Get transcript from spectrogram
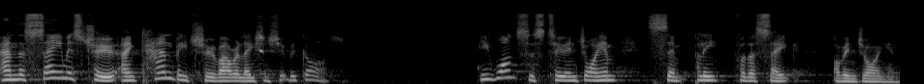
And the same is true and can be true of our relationship with God. He wants us to enjoy Him simply for the sake of enjoying Him,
